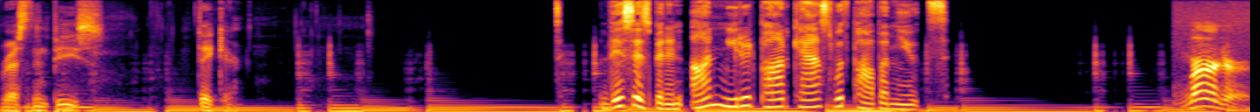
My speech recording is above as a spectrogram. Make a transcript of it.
Rest in peace. Take care. This has been an unmuted podcast with Papa Mutes. Murder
